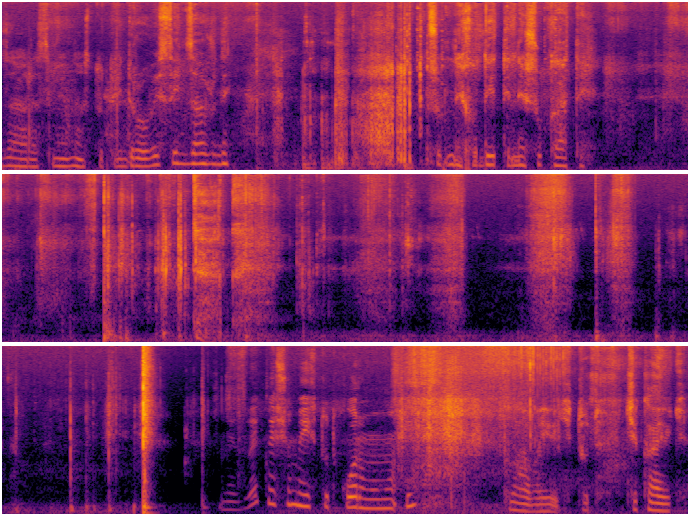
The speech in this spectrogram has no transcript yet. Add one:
Зараз ми у нас тут відро висить завжди. Щоб не ходити, не шукати. Так. Не звикли, що ми їх тут кормимо і плавають тут, чекають.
